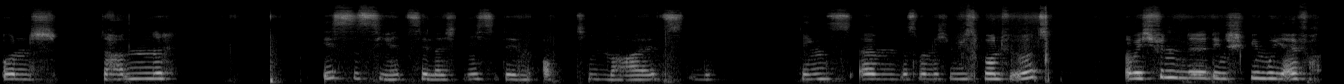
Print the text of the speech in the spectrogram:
und dann ist es jetzt vielleicht nicht den optimalsten Dings, ähm, dass man nicht respawned wird. Aber ich finde den Spielmodi einfach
